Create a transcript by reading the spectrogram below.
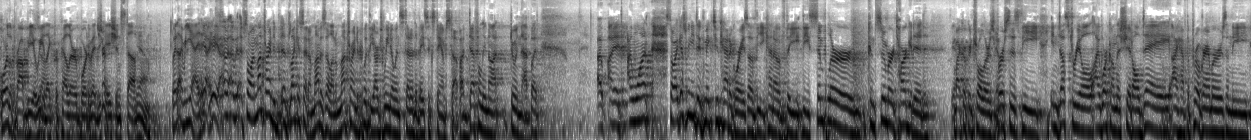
Or the prop BOE, So- like Propeller, Board of Education stuff. Yeah. But I mean, yeah. it- Yeah, yeah, yeah. I- I- So I'm not trying to, like I said, I'm not a zealot. I'm not trying to put the Arduino instead of the basic stamp stuff. I'm definitely not doing that. But I, I, want, so I guess we need to make two categories of the kind of the, the simpler consumer targeted microcontrollers versus the industrial, I work on this shit all day, I have the programmers and the,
